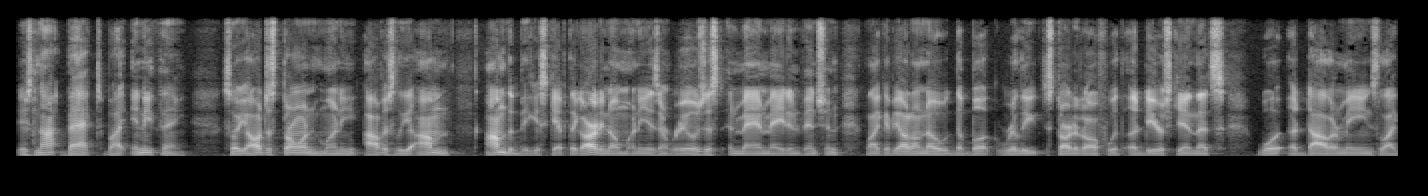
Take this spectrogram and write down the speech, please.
It's not backed by anything. So y'all just throwing money. Obviously, I'm I'm the biggest skeptic. I already know money isn't real. It's just a man-made invention. Like if y'all don't know, the buck really started off with a deer skin. That's what a dollar means. Like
